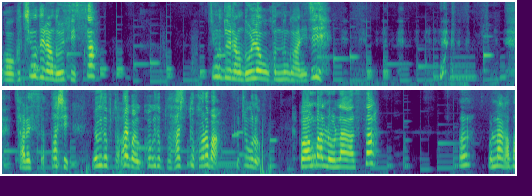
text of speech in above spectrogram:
어 그 친구들이랑 놀 수 있어? 친구들이랑 놀려고 걷는 거 아니지? 잘했어. 다시 여기서부터 아이고 아이고 거기서부터 다시 또 걸어봐 이쪽으로. 왕발로 올라갔어? 어 올라가봐.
